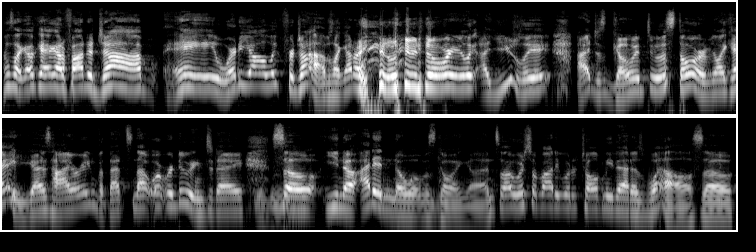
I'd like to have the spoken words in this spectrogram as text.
I was like, okay, I got to find a job. Hey, where do y'all look for jobs? Like, I don't even know where you look. I usually, I just go into a store and be like, hey, you guys hiring? But that's not what we're doing today. Mm-hmm. So, you know, I didn't know what was going on. So I wish somebody would have told me that that as well. So,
